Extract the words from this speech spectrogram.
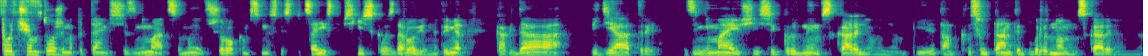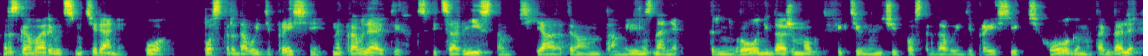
то, чем тоже мы пытаемся заниматься. Мы в широком смысле специалисты психического здоровья. Например, когда педиатры, занимающиеся грудным вскармливанием или там консультанты по грудному вскармливанию разговаривают с матерями о пострадовой депрессии, направляют их к специалистам, психиатрам там, или, не знаю, некоторые неврологи даже могут эффективно лечить пострадовые депрессии, к психологам и так далее,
